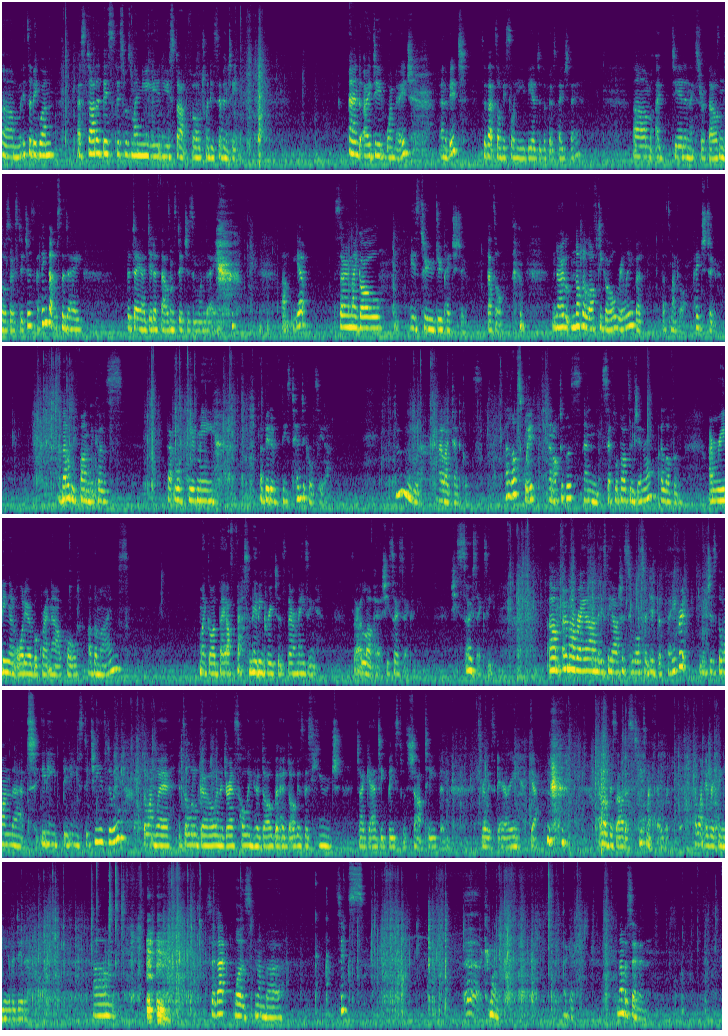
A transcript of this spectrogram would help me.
Um, it's a big one. I started this, this was my new year, new start for 2017. And I did one page and a bit, so that's obviously the edge of the first page there. Um, I did an extra thousand or so stitches. I think that was the day, the day I did a thousand stitches in one day. um, yep. So my goal is to do page two. That's all. no, not a lofty goal really, but that's my goal. Page two. And that'll be fun because that will give me a bit of these tentacles here. Ooh, I like tentacles. I love squid and octopus and cephalopods in general. I love them. I'm reading an audiobook right now called Other Minds. My god, they are fascinating creatures. They're amazing. So I love her. She's so sexy. She's so sexy. Um, Omar Rayyan is the artist who also did The Favourite, which is the one that Itty Bitty Stitchy is doing. The one where it's a little girl in a dress holding her dog, but her dog is this huge, gigantic beast with sharp teeth and it's really scary. Yeah. I love this artist. He's my favourite. I want everything he ever did. Um, so that was number six. Uh, come on. Okay. Number seven.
